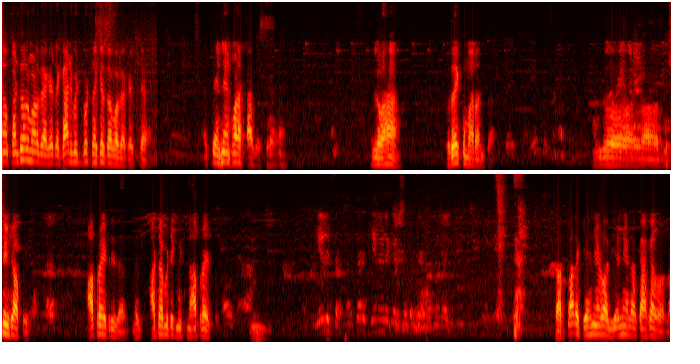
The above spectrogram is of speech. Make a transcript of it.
ನಾವು ಕಂಟ್ರೋಲ್ ಮಾಡಬೇಕಷ್ಟೇ ಗಾಡಿ ಬಿಟ್ಬಿಟ್ಟು ಸೈಕಲ್ ತೊಗೋಬೇಕಷ್ಟೇ ಅಷ್ಟೇ. ಏನೇನು ಮಾಡೋಕ್ಕಾಗುತ್ತೆ. ಇಲ್ವಾ? ಉದಯ್ ಕುಮಾರ್ ಅಂತ. ಒಂದು ಮಿಷಿನ್ ಶಾಪ್ ಇದೆ. ಆಪ್ರೇಟ್ರ್ ಇದೆ ಆಟೋಮೆಟಿಕ್ ಮಿಷಿನ್ ಆಪ್ರೇಟ್ರ್ ಸರ್ಕಾರಕ್ಕೆ ಏನು ಹೇಳೋದು? ಏನು ಹೇಳೋಕ್ಕಾಗಲ್ವಲ್ಲ?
